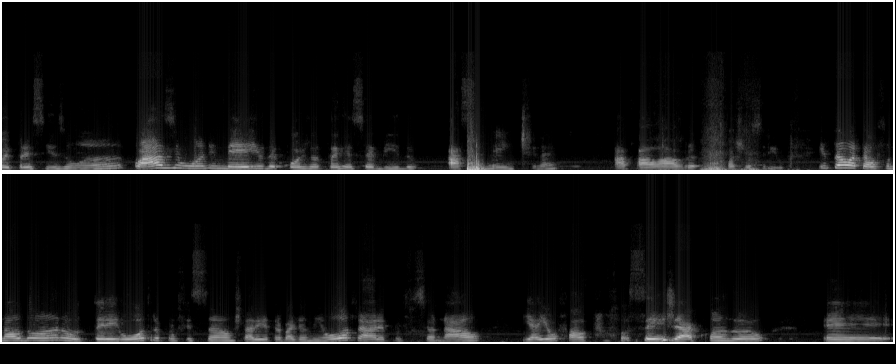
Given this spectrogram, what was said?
foi preciso um ano, quase um ano e meio depois de eu ter recebido a semente, né? A palavra do pastor Cirilo. Então, até o final do ano, eu terei outra profissão, estaria trabalhando em outra área profissional, e aí eu falo para vocês já quando eu é,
